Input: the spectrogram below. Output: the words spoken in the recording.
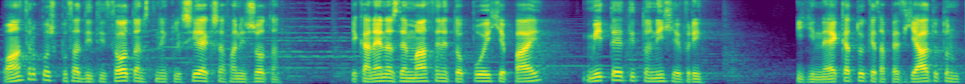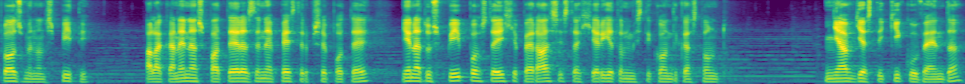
Ο άνθρωπος που θα αντιτιθόταν στην εκκλησία εξαφανιζόταν και κανένας δεν μάθαινε το πού είχε πάει, μήτε τι τον είχε βρει. Η γυναίκα του και τα παιδιά του τον πρόσμεναν σπίτι, αλλά κανένας πατέρας δεν επέστρεψε ποτέ για να τους πει πως τα είχε περάσει στα χέρια των μυστικών δικαστών του. Μια βιαστική κουβέντα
